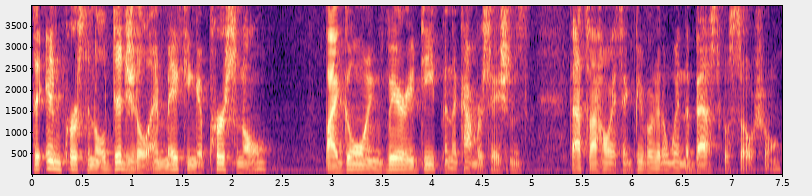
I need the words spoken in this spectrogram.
the impersonal digital and making it personal by going very deep in the conversations, that's how I think people are going to win the best with social.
